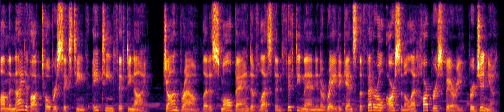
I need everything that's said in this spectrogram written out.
On the night of October 16, 1859, John Brown led a small band of less than 50 men in a raid against the federal arsenal at Harper's Ferry, Virginia,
